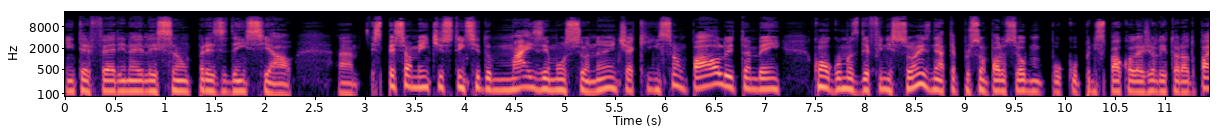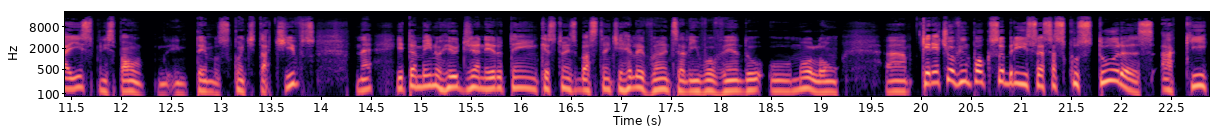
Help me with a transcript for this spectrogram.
interfere na eleição presidencial. Uh, especialmente isso tem sido mais emocionante aqui em São Paulo e também com algumas definições, né, até por São Paulo ser o, o, principal colégio eleitoral do país, principal em termos quantitativos, né, e também no Rio de Janeiro tem questões bastante relevantes ali envolvendo o Molon. Uh, queria te ouvir um pouco sobre isso, essas costuras aqui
